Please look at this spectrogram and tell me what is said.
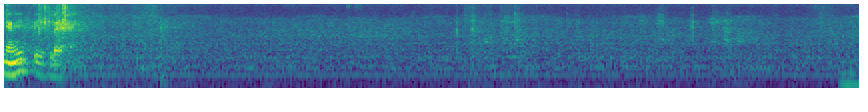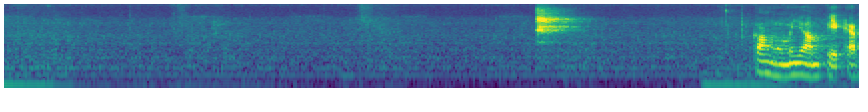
อย่างนี้ปิดเลย ล้องผมไม่ยอมปิดครับ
